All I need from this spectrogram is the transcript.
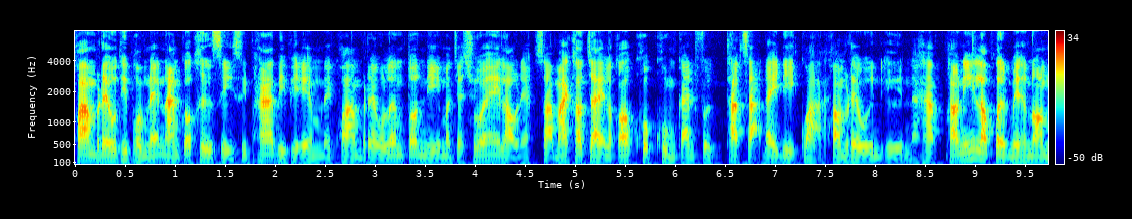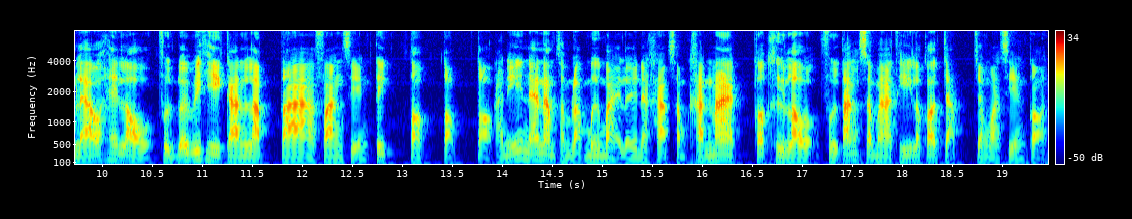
ความเร็วที่ผมแนะนำก็คือ 45 bpm ในความเร็วเริ่มต้นนี้มันจะช่วยให้เราเนี่ยสามารถเข้าใจแล้วก็ควบคุมการฝึกทักษะได้ดีกว่าความเร็วอื่นๆนะครับ คราวนี้เราเปิดเมโทรนอมแล้วให้เราฝึกด้วยวิธีการหลับตาฟังเสียงติ๊กตอกตอกตอกอันนี้แนะนำสำหรับมือใหม่เลยนะครับสำคัญมากก็คือเราฝึกตั้งสมาธิแล้วก็จับจังหวะเสียงก่อน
